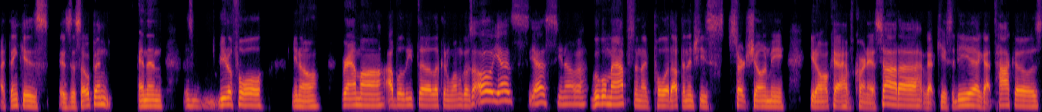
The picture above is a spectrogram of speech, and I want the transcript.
I think is is this open and then this beautiful you know grandma, abuelita looking woman goes, Oh, yes, yes, you know, Google Maps. And I pull it up and then she starts showing me, you know, okay, I have carne asada, I've got quesadilla, I got tacos,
